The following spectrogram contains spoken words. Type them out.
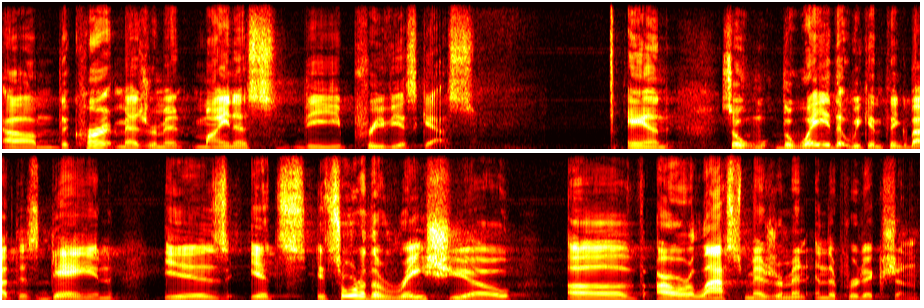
um, the current measurement minus the previous guess. And so the way that we can think about this gain is it's, it's sort of the ratio of our last measurement and the prediction.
